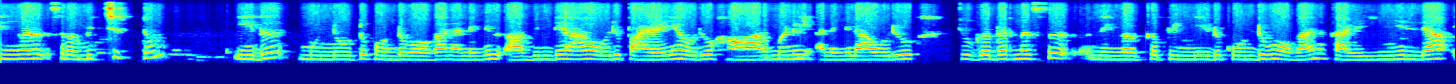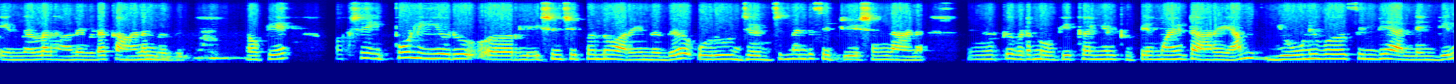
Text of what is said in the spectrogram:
നിങ്ങൾ ശ്രമിച്ചിട്ടും ഇത് മുന്നോട്ട് കൊണ്ടുപോകാൻ അല്ലെങ്കിൽ അതിന്റെ ആ ഒരു പഴയ ഒരു ഹാർമണി അല്ലെങ്കിൽ ആ ഒരു ടുഗദർനെസ് നിങ്ങൾക്ക് പിന്നീട് കൊണ്ടുപോകാൻ കഴിഞ്ഞില്ല എന്നുള്ളതാണ് ഇവിടെ കാണുന്നത്. ഓക്കെ പക്ഷെ ഇപ്പോൾ ഈ ഒരു റിലേഷൻഷിപ്പ് എന്ന് പറയുന്നത് ഒരു ജഡ്ജ്മെന്റ് സിറ്റുവേഷനിലാണ് നിങ്ങൾക്ക് ഇവിടെ നോക്കിക്കഴിഞ്ഞാൽ കൃത്യമായിട്ട് അറിയാം യൂണിവേഴ്സിന്റെ അല്ലെങ്കിൽ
